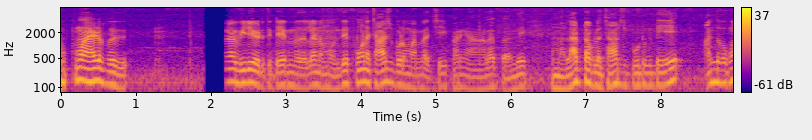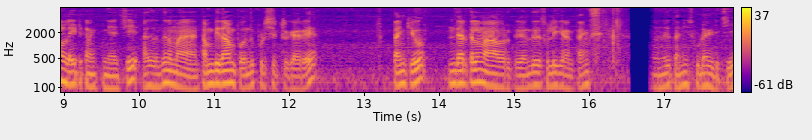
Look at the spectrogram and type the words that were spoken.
உப்புமா ஆகிட போகுது. வீடியோ எடுத்துகிட்டே இருந்ததில் நம்ம வந்து ஃபோனை சார்ஜ் போட மறந்தாச்சு. பாருங்கள் அதனால் இப்போ வந்து நம்ம லேப்டாப்பில் சார்ஜ் போட்டுக்கிட்டே அந்த பக்கம் லைட்டு கனெக்ட் பண்ணியாச்சு. அது வந்து நம்ம தம்பி தான் இப்போ வந்து பிடிச்சிட்ருக்காரு தேங்க்யூ இந்த இடத்துல நான் அவருக்கு வந்து சொல்லிக்கிறேன். தேங்க்ஸ் வந்து தண்ணி சூடாயிடுச்சு.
